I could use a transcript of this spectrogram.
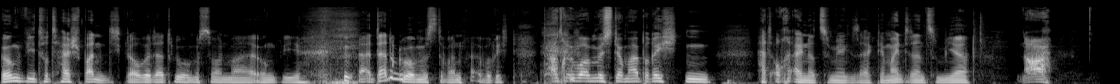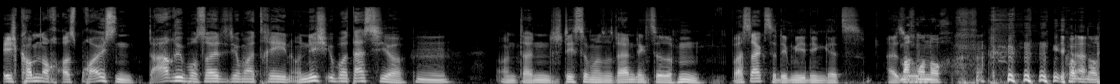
irgendwie total spannend. Ich glaube, darüber müsste man mal irgendwie, darüber müsste man mal berichten. Darüber müsst ihr mal berichten. Hat auch einer zu mir gesagt. Der meinte dann zu mir, na, ich komme noch aus Preußen. Darüber solltet ihr mal drehen und nicht über das hier. Mhm. Und dann stehst du immer so da und denkst dir so, hm, was sagst du demjenigen jetzt? Also, Machen wir noch. ja, Kommt noch.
